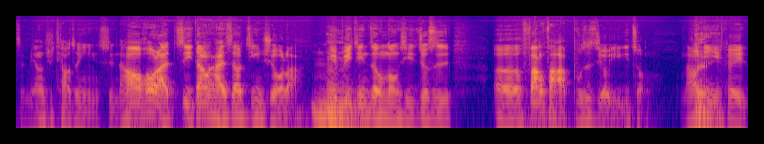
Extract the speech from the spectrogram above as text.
怎么样去调整饮食？然后后来自己当然还是要进修啦，因为毕竟这种东西就是呃方法不是只有一种，然后你也可以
